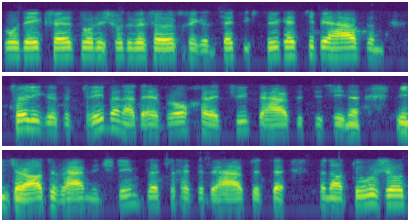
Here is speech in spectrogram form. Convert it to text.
wo der gefällt wurde von der Bevölkerung. Und solches Zeug hat sie behauptet. Und völlig übertrieben. Auch der Herr Blocher hat Zeug behauptet, in seinen Inseraten überhaupt nicht stimmt. Plötzlich hat er behauptet, der, Naturschutz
